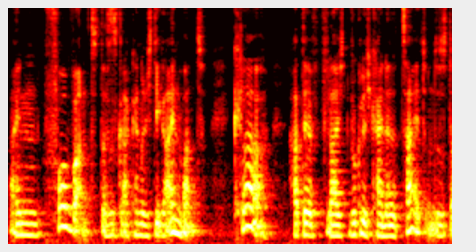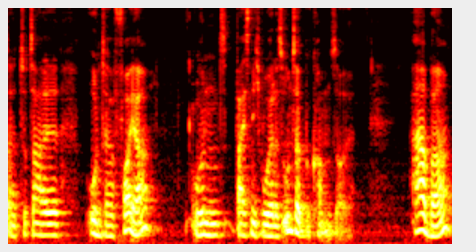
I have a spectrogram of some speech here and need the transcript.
ein Vorwand, das ist gar kein richtiger Einwand. Klar hat er vielleicht wirklich keine Zeit und ist da total unter Feuer und weiß nicht, wo er das unterbekommen soll. Aber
